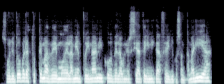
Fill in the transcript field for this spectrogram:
sobre todo para estos temas de modelamiento dinámico de la Universidad Técnica Federico Santa María.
